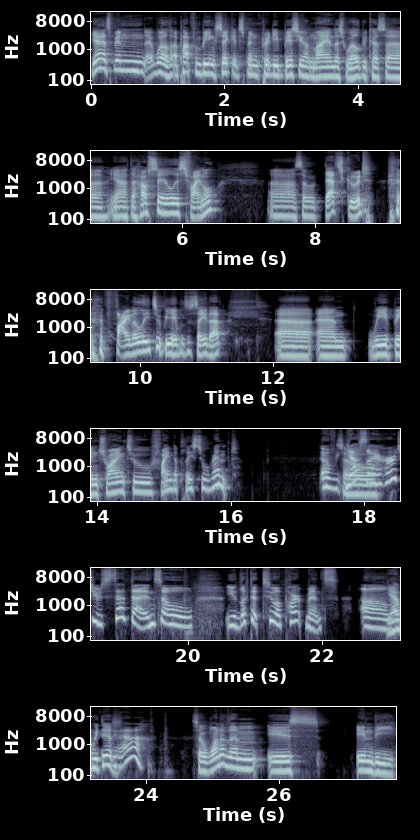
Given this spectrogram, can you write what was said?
yeah. It's been uh, well. Apart from being sick, it's been pretty busy on my end as well because, uh, yeah, the house sale is final. Uh, so that's good. Finally, to be able to say that. Uh, and we've been trying to find a place to rent. oh yes, I heard you said that, and so you looked at two apartments. Um, yeah, we did. Yeah. So one of them is in the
